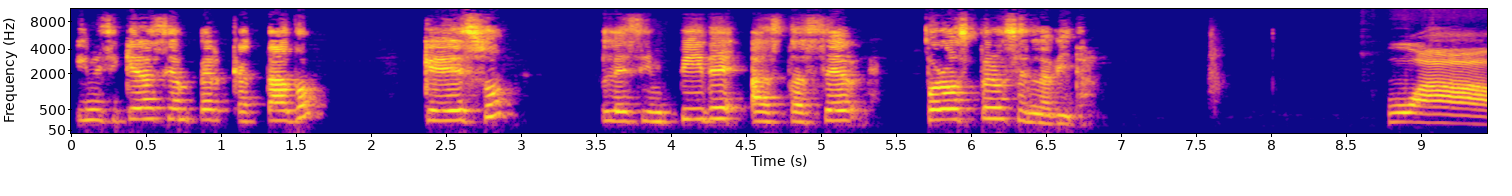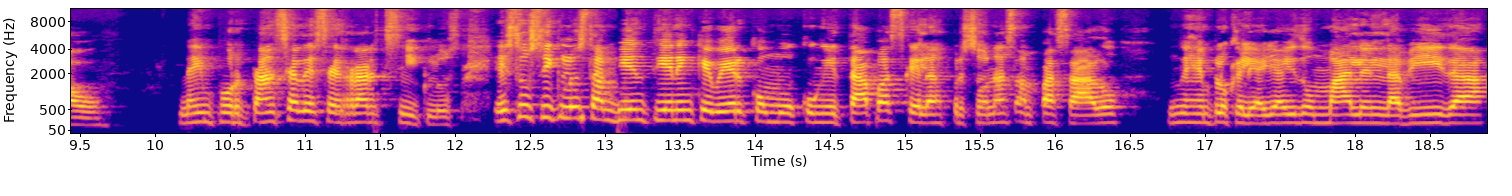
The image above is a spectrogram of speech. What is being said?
y ni siquiera se han percatado que eso les impide hasta ser prósperos en la vida. Wow, la importancia de cerrar ciclos. Estos ciclos también tienen que ver como con etapas que las personas han pasado un ejemplo que le haya ido mal en la vida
